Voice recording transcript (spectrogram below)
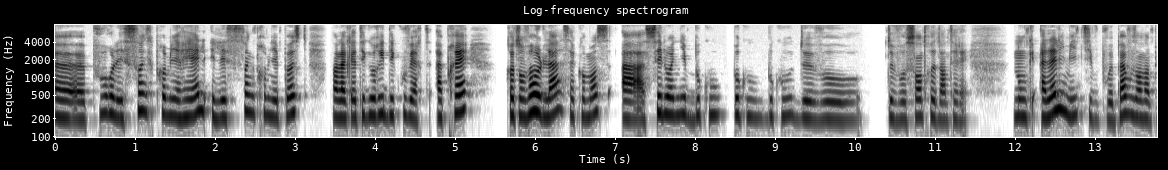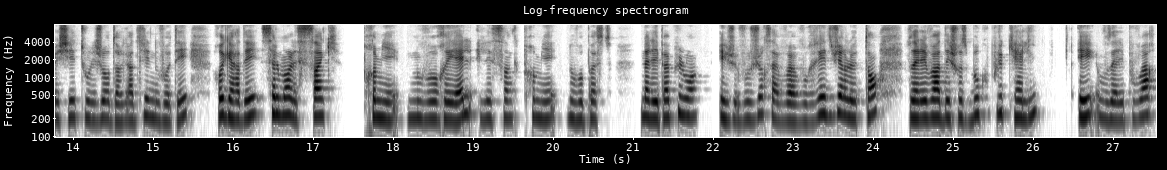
euh, pour les cinq premiers réels et les cinq premiers posts dans la catégorie découverte. Après, quand on va au-delà, ça commence à s'éloigner beaucoup, beaucoup, beaucoup de vos, de vos centres d'intérêt. Donc, à la limite, si vous pouvez pas vous en empêcher tous les jours de regarder les nouveautés, regardez seulement les cinq premiers nouveaux réels et les cinq premiers nouveaux posts. N'allez pas plus loin. Et je vous jure, ça va vous réduire le temps. Vous allez voir des choses beaucoup plus quali et vous allez pouvoir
